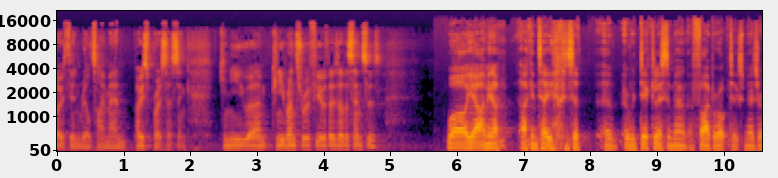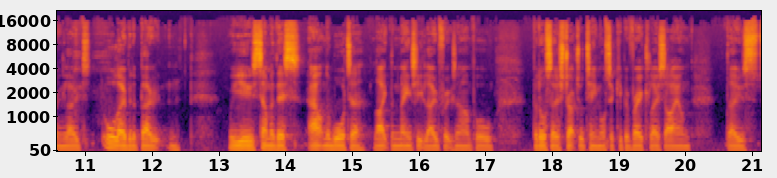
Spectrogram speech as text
both in real time and post processing. Can you, um, can you run through a few of those other sensors? Well, yeah, I mean, I, I can tell you there's a, a, a, ridiculous amount of fibre optics measuring loads all over the boat. And we use some of this out in the water, like the main sheet load, for example, but also the structural team also keep a very close eye on those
